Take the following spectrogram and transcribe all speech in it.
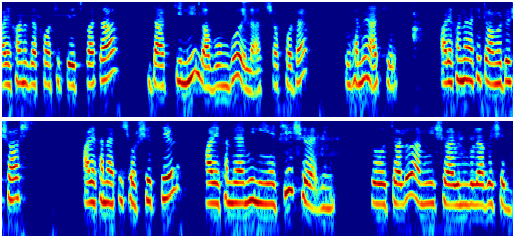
আর এখানে দেখো আছে তেজপাতা, দারচিনি, লবঙ্গ, এলাচ, সব কটা এখানে আছে। আর এখানে আছে টমেটো সস, আর এখানে আছে সর্ষের তেল, আর এখানে আমি নিয়েছি সয়াবিন। তো চলো আমি সয়াবিনগুলো আগে সেদ্ধ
